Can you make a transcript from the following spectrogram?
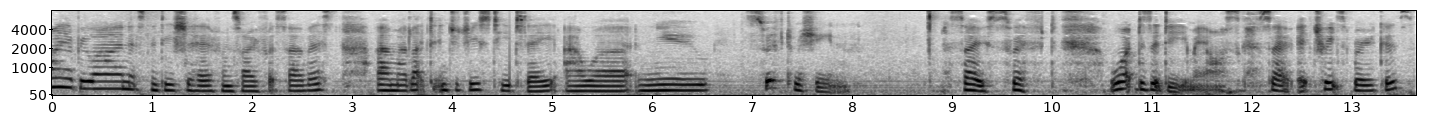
Hi everyone, it's Nadisha here from Surrey Foot Service. Um, I'd like to introduce to you today our new Swift machine. So, Swift, what does it do, you may ask? So, it treats verrucas,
